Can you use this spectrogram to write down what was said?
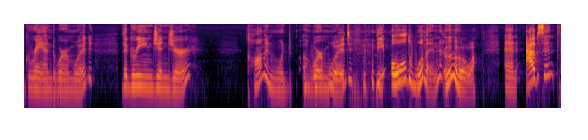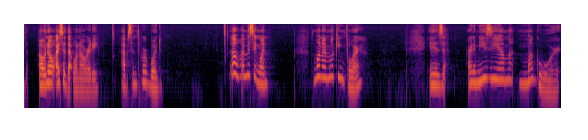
grand wormwood, the green ginger, common wood uh, wormwood, the old woman, Ooh. and absinthe. Oh no, I said that one already. Absinthe wormwood. Oh, I'm missing one. The one I'm looking for is Artemisium mugwort.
